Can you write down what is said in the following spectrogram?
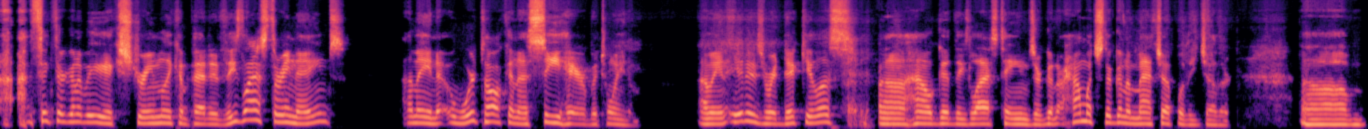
I think they're going to be extremely competitive. These last three names, I mean, we're talking a sea hair between them. I mean, it is ridiculous uh, how good these last teams are going to, how much they're going to match up with each other. Um,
